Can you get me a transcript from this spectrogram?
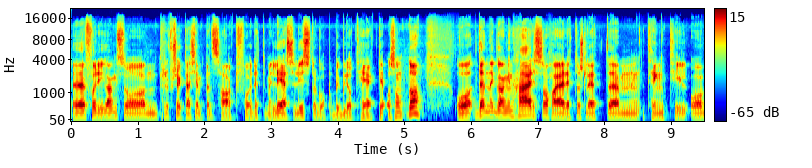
Uh, forrige gang så mm, forsøkte jeg å kjempe en sak for dette med leselyst og gå på biblioteket og sånt nå. Og denne gangen her så har jeg rett og slett um, tenkt til å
